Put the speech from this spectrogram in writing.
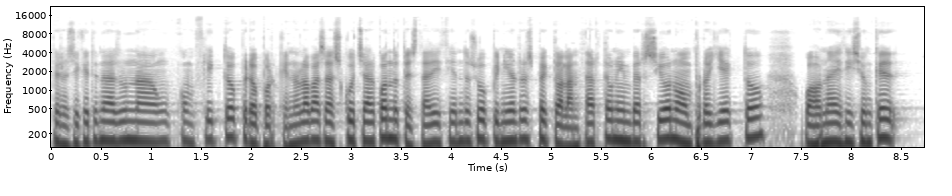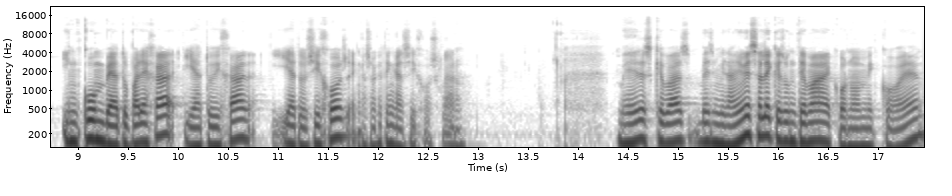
pero sí que tendrás un conflicto, pero porque no la vas a escuchar cuando te está diciendo su opinión respecto a lanzarte a una inversión o a un proyecto o a una decisión que incumbe a tu pareja y a tu hija y a tus hijos, en caso que tengas hijos, claro. ¿Ves? Es que vas, ves, mira, a mí me sale que es un tema económico, ¿eh?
